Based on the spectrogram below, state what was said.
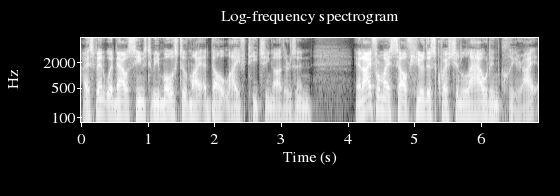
I spent what now seems to be most of my adult life teaching others, and and I for myself hear this question loud and clear. I,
